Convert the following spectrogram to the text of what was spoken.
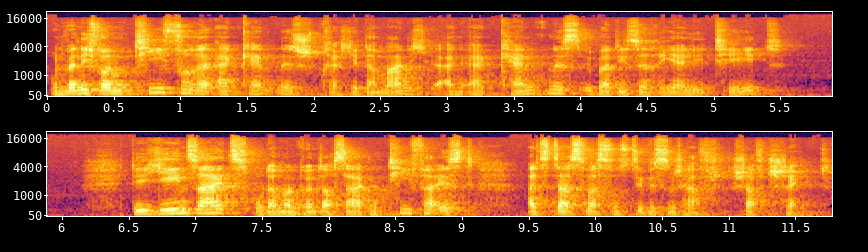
Und wenn ich von tieferer Erkenntnis spreche, dann meine ich eine Erkenntnis über diese Realität, die jenseits oder man könnte auch sagen tiefer ist als das, was uns die Wissenschaft schenkt.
